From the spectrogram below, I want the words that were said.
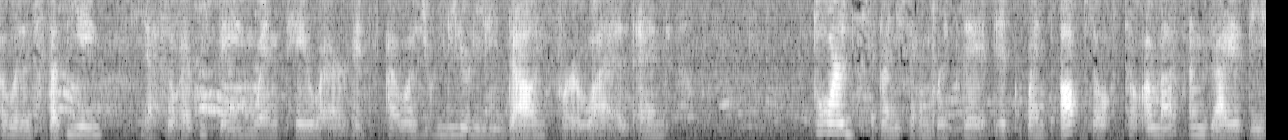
I wasn't studying. Yeah, so everything went haywire and I was really, really down for a while and towards my 22nd birthday, it went up. So, so about anxiety,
